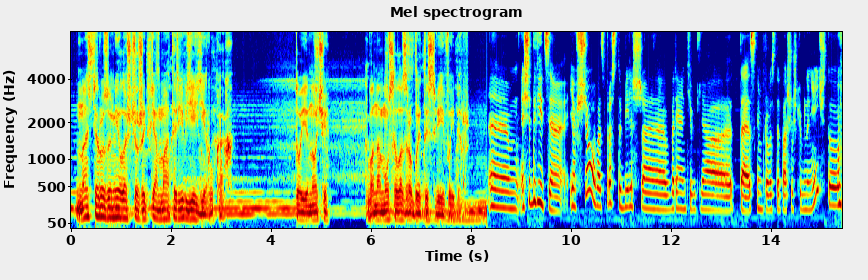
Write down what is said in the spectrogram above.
Настя розуміла, що життя матері в її руках. Тої ночі вона мусила зробити свій вибір. Ем, ще дивіться, якщо у вас просто більше варіантів для те, з ким провести першу шлюбну ніч, то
